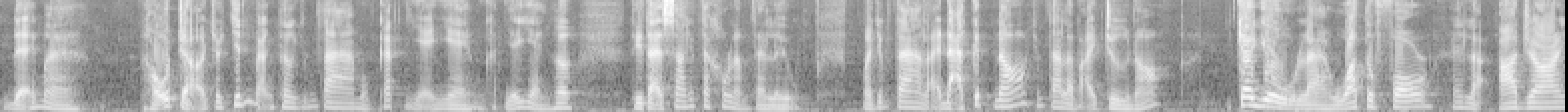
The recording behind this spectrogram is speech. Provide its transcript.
để mà hỗ trợ cho chính bản thân chúng ta một cách nhẹ nhàng, một cách dễ dàng hơn. Thì tại sao chúng ta không làm tài liệu? Mà chúng ta lại đả kích nó, chúng ta là bại trừ nó cho dù là waterfall hay là agile,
